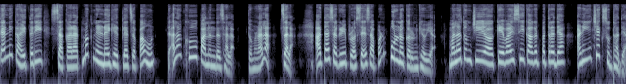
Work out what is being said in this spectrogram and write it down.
त्यांनी काहीतरी सकारात्मक निर्णय घेतल्याचं पाहून त्याला खूप आनंद झाला. तो म्हणाला चला आता सगळी प्रोसेस आपण पूर्ण करून घेऊया. मला तुमची केवायसी कागदपत्र द्या आणि चेक सुद्धा द्या.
